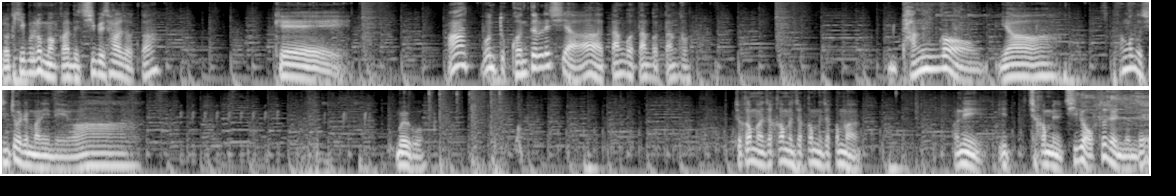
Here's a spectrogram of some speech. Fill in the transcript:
럭키블록만 갔는데 집이 사라졌다? 오케이. 아 뭔 또 건틀렛이야. 딴 거 딴 거 딴거. 단검. 야 단검도 진짜 오랜만이네 와. 뭐야 이거? 잠깐만 잠깐만 잠깐만 잠깐만. 아니 이 잠깐만 집이 없어져 있는데?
